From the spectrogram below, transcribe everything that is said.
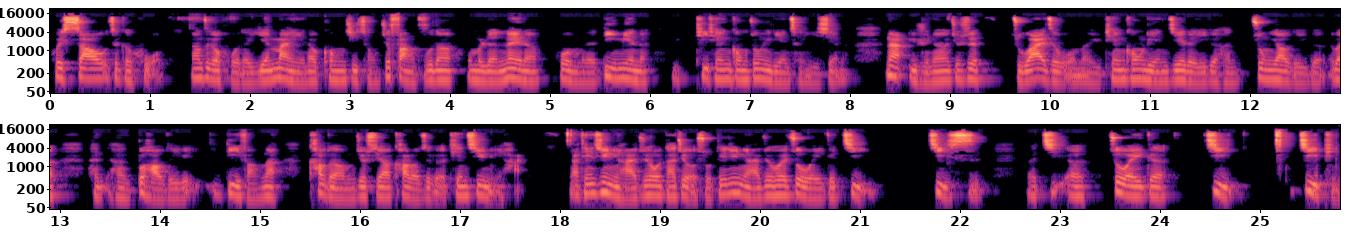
会烧这个火。让这个火的烟蔓延到空气中，就仿佛呢，我们人类呢，或我们的地面呢，与天空终于连成一线了。那雨呢，就是阻碍着我们与天空连接的一个很重要的一个，不，很很不好的一个地方。那靠的我们就是要靠的这个天气女孩。那天气女孩最后她就有说，天气女孩就会作为一个祭祭祀，呃祭呃作为一个祭祭品，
